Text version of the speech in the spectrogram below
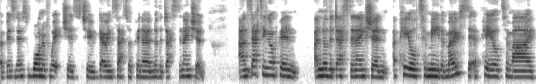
a business, one of which is to go and set up in another destination and setting up in another destination appealed to me the most. It appealed to my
